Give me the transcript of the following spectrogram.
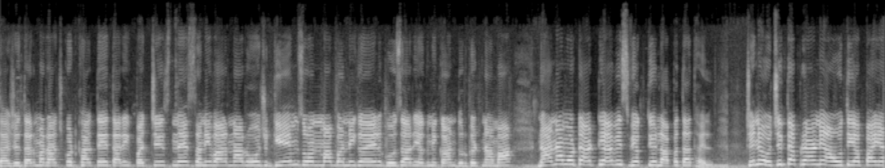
તાજેતરમાં રાજકોટ ખાતે તારીખ પચીસને શનિવારના રોજ ગેમ ઝોનમાં બની ગયેલ ગોઝારી અગ્નિકાંડ દુર્ઘટનામાં નાના મોટા અઠ્યાવીસ વ્યક્તિઓ લાપતા થયેલ. જેને ઓચિંતા પ્રાણની આહુતિ અપાઈ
